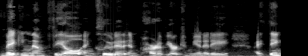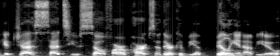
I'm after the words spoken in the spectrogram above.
making them feel included and part of your community, I think it just sets you so far apart. So there could be a billion of you,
